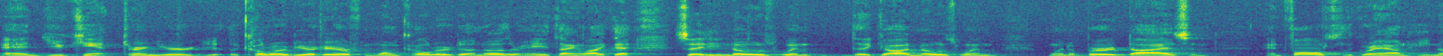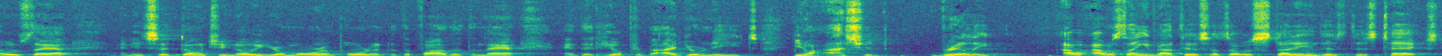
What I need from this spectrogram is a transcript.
and you can't turn your, the color of your hair from one color to another, or anything like that. Said he knows when, that God knows when, when a bird dies and, and falls to the ground, he knows that. And he said, Don't you know you're more important to the Father than that, and that he'll provide your needs? You know, I should really, I, I was thinking about this as I was studying this, this text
